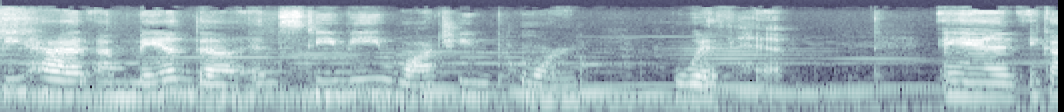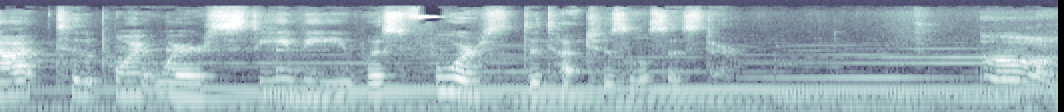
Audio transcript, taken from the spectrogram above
he had Amanda and Stevie watching porn with him. And it got to the point where Stevie was forced to touch his little sister. Ugh.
